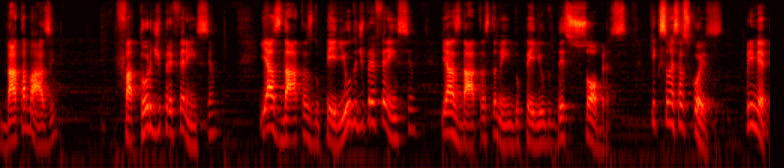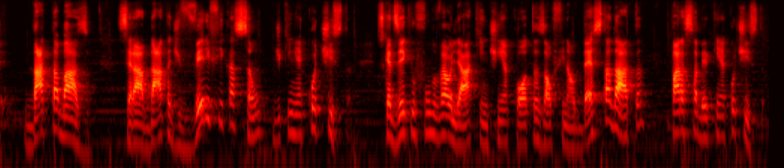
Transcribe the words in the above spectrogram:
data base, fator de preferência e as datas do período de preferência e as datas também do período de sobras. O que, que são essas coisas? Primeiro, data base será a data de verificação de quem é cotista. Isso quer dizer que o fundo vai olhar quem tinha cotas ao final desta data para saber quem é cotista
